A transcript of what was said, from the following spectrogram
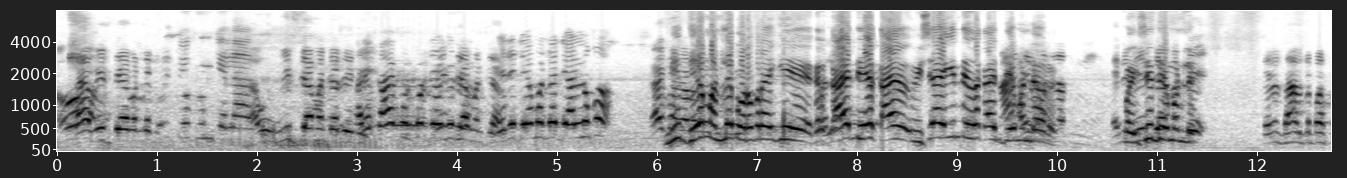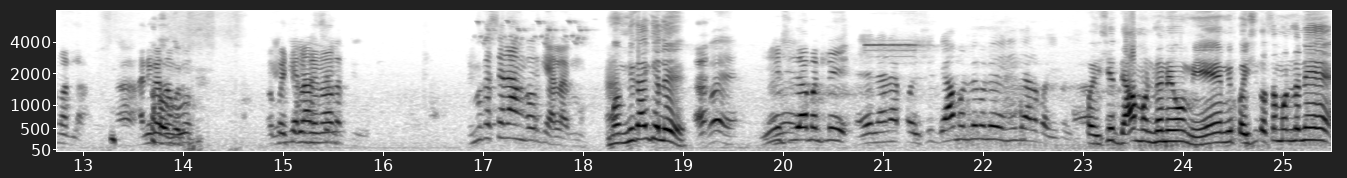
दहा, वीस द्या म्हटलं. अहो, वीस द्या म्हणतात ते. काय कुरकुर वीस द्या म्हणतात. दे म्हटलं द्यायला नको. काय मी सांगणार? दे म्हणले बरोबर आहे की. काय दे काय विषय आहे की नाही त्याचा? काय दे म्हणल्यावर त्यांनी पैसे वीस दे म्हणले. त्यानं दहा तपास म्हटला आणि काय सांगू? मग पैसे कोण देणार? तुम्ही कशाला अंगावर घ्यायला मग? मग मी काय केले? वीस द्या म्हटली. पैसे द्या म्हटलं म्हणजे हे द्यायला पाहिजे पैसे. पैसे द्या म्हणलं नाही हो मी. मी पैसे तसं म्हणलं नाही.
